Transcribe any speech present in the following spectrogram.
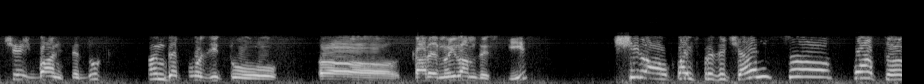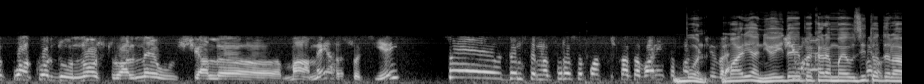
acești bani se duc în depozitul uh, care noi l-am deschis și la 14 ani să poată, cu acordul nostru, al meu și al uh, mamei, al soției, să dăm semnătură să poată să scoată banii să facă Bun, ce vrea. Marian, e o idee Și pe mai- care am mai auzit-o de la,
